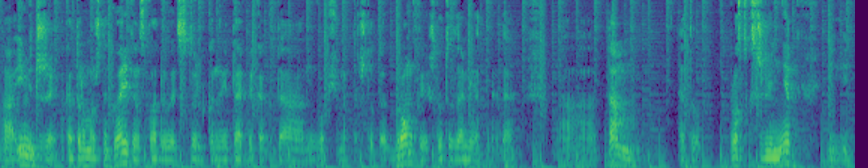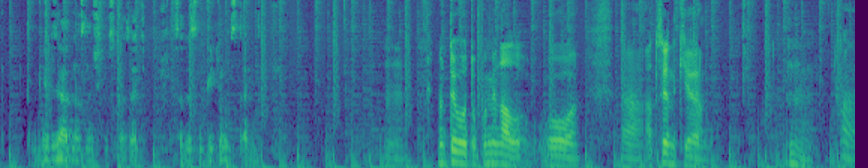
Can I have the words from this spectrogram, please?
а, имиджи, о котором можно говорить, он складывается только на этапе, когда, ну, в общем, это что-то громкое, что-то заметное, да. А, там этого просто, к сожалению, нет, и нельзя однозначно сказать, соответственно, каким он станет. Ну, ты вот упоминал о э, оценке э,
